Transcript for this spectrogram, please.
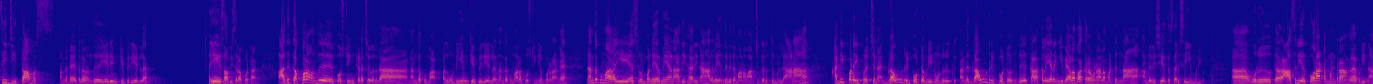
சிஜி தாமஸ் அந்த டயத்தில் வந்து ஏடிஎம்கே பீரியடில் ஐஏஎஸ் ஆஃபீஸராக போட்டாங்க. அதுக்கப்புறம் வந்து போஸ்டிங் கிடைச்சவர் தான் நந்தகுமார். அதுவும் டிஎம்கே பீரியடில் நந்தகுமாரை போஸ்டிங்கில் போடுறாங்க. நந்தகுமார் ஐஏஎஸ் ரொம்ப நேர்மையான அதிகாரி தான். அதில் எந்த விதமான மாற்று கருத்தும் இல்லை. ஆனால் அடிப்படை பிரச்சனை கிரவுண்ட் ரிப்போர்ட் அப்படின்னு ஒன்று இருக்குது அந்த கிரவுண்ட் ரிப்போர்ட் வந்து களத்தில் இறங்கி வேலை பார்க்குறவனால மட்டும்தான் அந்த விஷயத்தை சரி செய்ய முடியும். ஒரு த ஆசிரியர் போராட்டம் பண்ணுறாங்க அப்படின்னா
